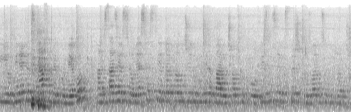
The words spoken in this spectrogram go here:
и обвинетиот се нападе кон него, Анастазија се онесвести, а тој продолжи да удира Благоче, откако излезе и го спрши прозорецот и продолжи.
